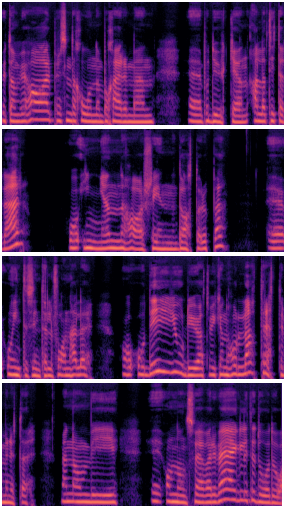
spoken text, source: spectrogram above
utan vi har presentationen på skärmen eh, på duken, alla tittar där och ingen har sin dator uppe eh, och inte sin telefon heller. Och, och, det gjorde ju att vi kunde hålla 30 minuter. Men om, vi, eh, om någon svävar iväg lite då och då,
